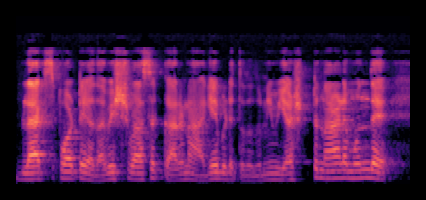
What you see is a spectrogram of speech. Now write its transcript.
ಬ್ಲ್ಯಾಕ್ ಸ್ಪಾಟೇ ಅದು. ಅವಿಶ್ವಾಸಕ್ಕೆ ಕಾರಣ ಆಗೇ ಬಿಡುತ್ತದೆ ನೀವು ಎಷ್ಟು ನಾಳೆ ಮುಂದೆ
